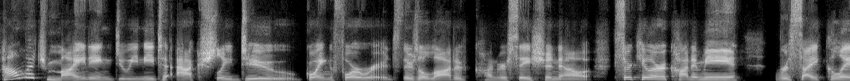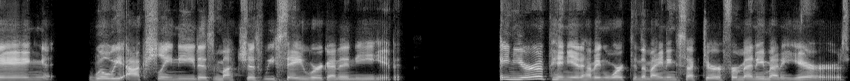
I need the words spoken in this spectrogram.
how much mining do we need to actually do going forwards? There's a lot of conversation now circular economy, recycling. Will we actually need as much as we say we're going to need? In your opinion, having worked in the mining sector for many, many years,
